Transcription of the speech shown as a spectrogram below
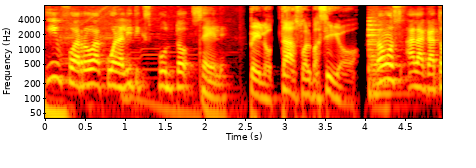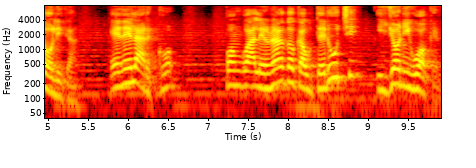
info.qanalytics.cl. Pelotazo al vacío. Vamos a la católica. En el arco pongo a Leonardo Cauterucci y Johnny Walker.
